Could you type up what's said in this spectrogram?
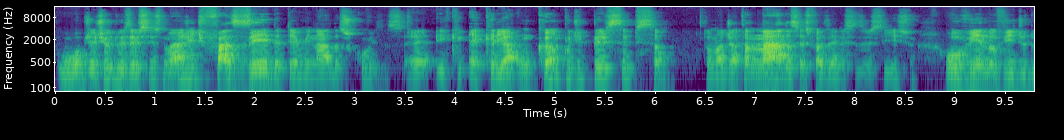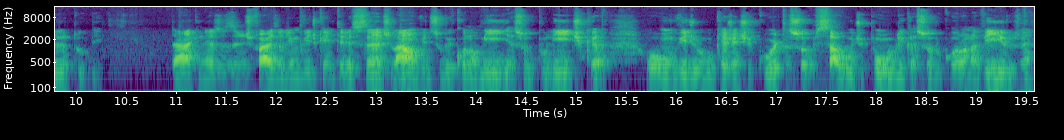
O objetivo do exercício não é a gente fazer determinadas coisas, é, é criar um campo de percepção. Então não adianta nada vocês fazerem esse exercício ouvindo o vídeo do YouTube tá? Que às vezes a gente faz ali um vídeo que é interessante lá, um vídeo sobre economia, sobre política, ou um vídeo que a gente curta sobre saúde pública, sobre o coronavírus, né?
